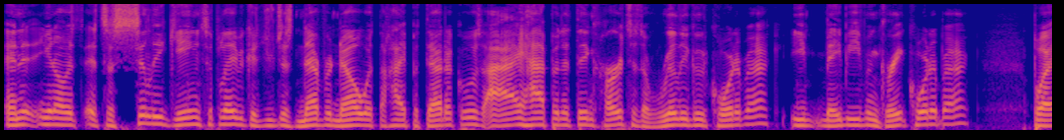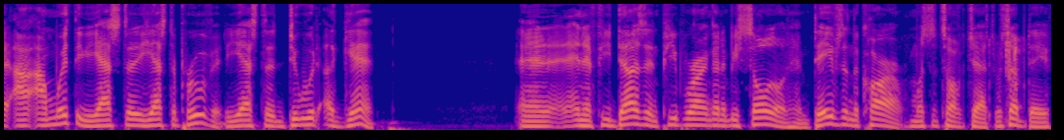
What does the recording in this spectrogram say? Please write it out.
And it, you know it's, it's a silly game to play because you just never know with the hypotheticals. I happen to think Hurts is a really good quarterback, maybe even great quarterback. But I, am with you. He has to he has to prove it. He has to do it again. And and if he doesn't, people aren't going to be sold on him. Dave's in the car. Wants to talk Jets. What's up, Dave?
